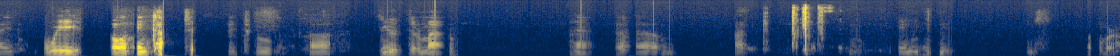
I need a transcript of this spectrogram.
I, we all encourage to uh, mute their microphone. Um, in, over.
